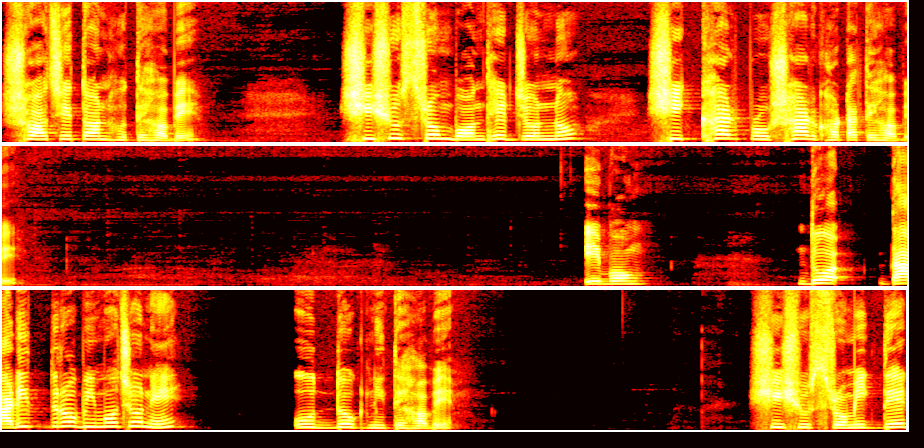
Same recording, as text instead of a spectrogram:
সচেতন হতে হবে। শিশুশ্রম বন্ধের জন্য শিক্ষার প্রসার ঘটাতে হবে। এবং দারিদ্র বিমোচনে উদ্যোগ নিতে হবে। শিশু শ্রমিকদের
